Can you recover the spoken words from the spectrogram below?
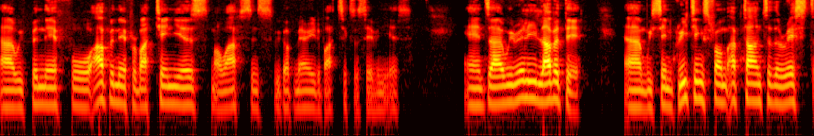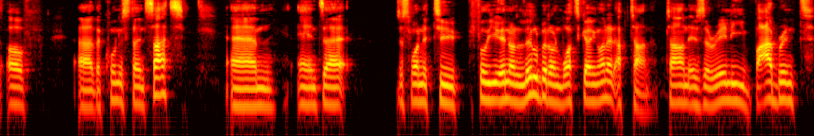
Uh, we've been there for, I've been there for about 10 years, my wife since we got married about six or seven years. And uh, we really love it there. Um, we send greetings from Uptown to the rest of uh, the Cornerstone sites. Um, and uh, just wanted to fill you in on a little bit on what's going on at Uptown. Uptown is a really vibrant,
